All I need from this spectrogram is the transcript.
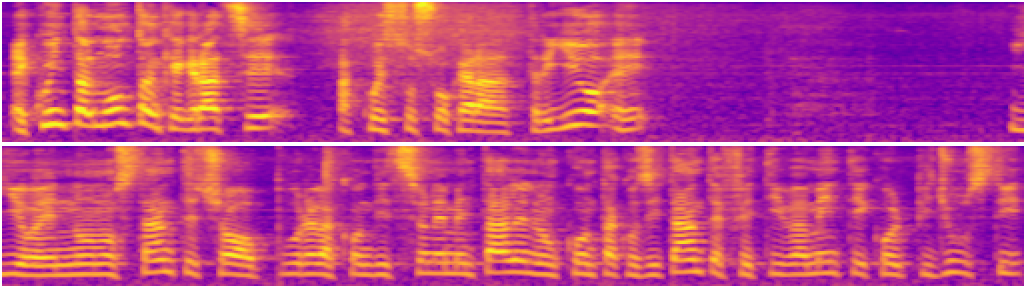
È quinto al mondo anche grazie a questo suo carattere. Io e io e nonostante ciò, pure la condizione mentale non conta così tanto, effettivamente i colpi giusti.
